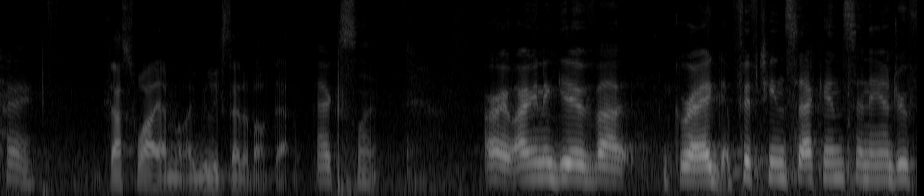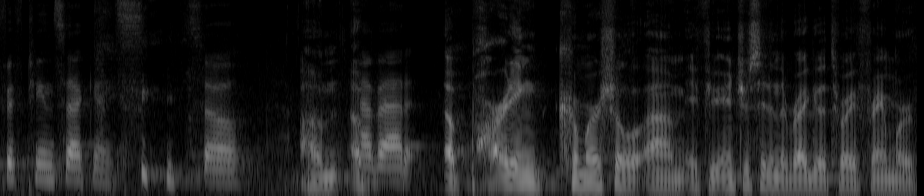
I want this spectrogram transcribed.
Okay. That's why I'm like, really excited about that. Excellent. All right, I'm going to give uh, Greg 15 seconds and Andrew 15 seconds. so Um, a, have at it. a parting commercial. Um, if you're interested in the regulatory framework,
